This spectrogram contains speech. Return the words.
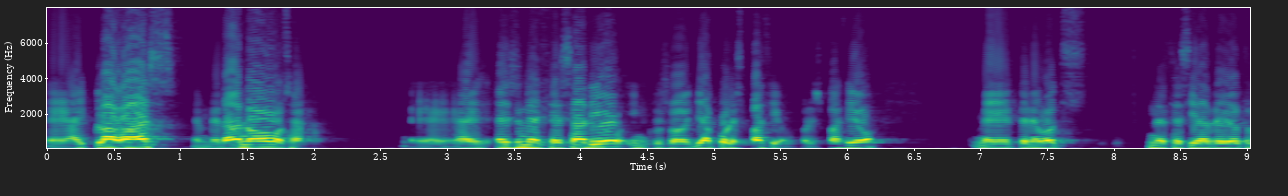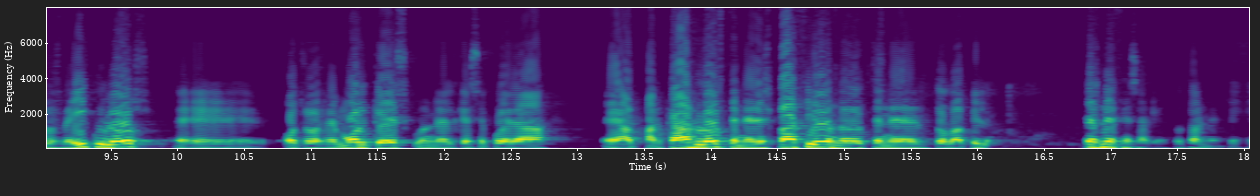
eh, hay plagas en verano, o sea, eh, es necesario, incluso ya por espacio, por espacio tenemos necesidad de otros vehículos, otros remolques con el que se pueda aparcarlos, tener espacio, no tener todo apilado. Es necesario, totalmente.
